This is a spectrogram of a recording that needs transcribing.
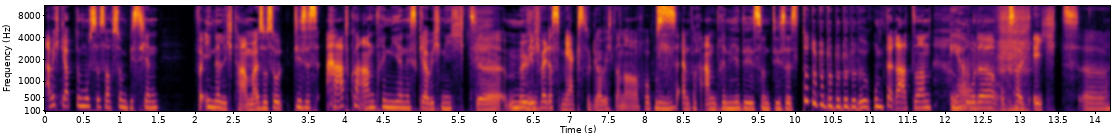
Aber ich glaube, du musst das auch so ein bisschen verinnerlicht haben. Also so dieses Hardcore antrainieren ist, glaube ich, nicht äh, möglich, nee. weil das merkst du, glaube ich, dann auch, ob es nee. einfach antrainiert ist und dieses runterrattern ja. oder ob es halt echt äh,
